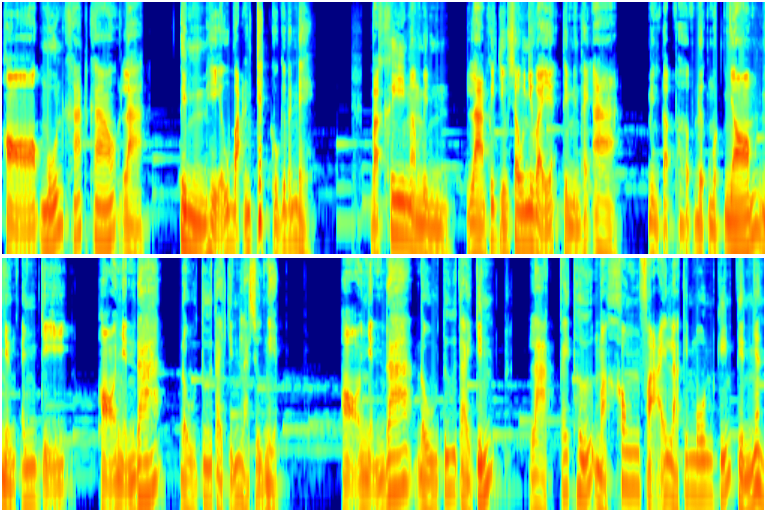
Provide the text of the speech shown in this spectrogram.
Họ muốn khát khao là tìm hiểu bản chất của cái vấn đề. Và khi mà mình làm cái chiều sâu như vậy thì mình thấy à mình tập hợp được một nhóm những anh chị. Họ nhận ra đầu tư tài chính là sự nghiệp. Họ nhận ra đầu tư tài chính là cái thứ mà không phải là cái môn kiếm tiền nhanh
